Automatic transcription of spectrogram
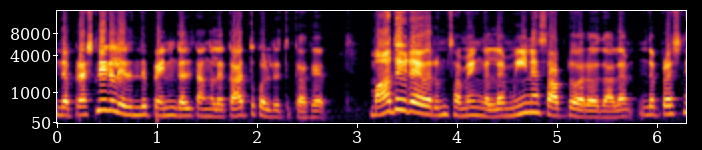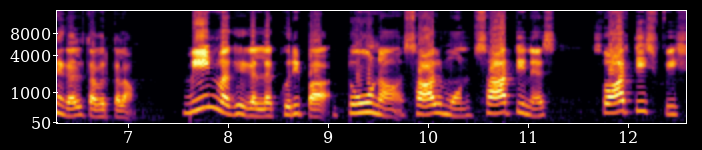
இந்த பிரச்சனைகள் இருந்து பெண்கள் தங்களை காத்துக்கொள்றதுக்காக மாதவிடாய் வரும் சமயங்களில் மீனை சாப்பிட்டு வருவதால் இந்த பிரச்சனைகள் தவிர்க்கலாம். மீன் வகைகளில் குறிப்பாக டூனா சால்மோன் சார்டினஸ் ஸ்வார்டிஷ் ஃபிஷ்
